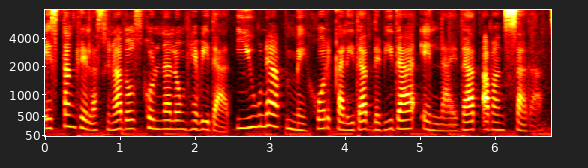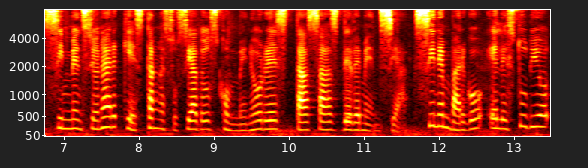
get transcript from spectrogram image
están relacionados con la longevidad y una mejor calidad de vida en la edad avanzada, sin mencionar que están asociados con menores tasas de demencia. Sin embargo, el estudio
